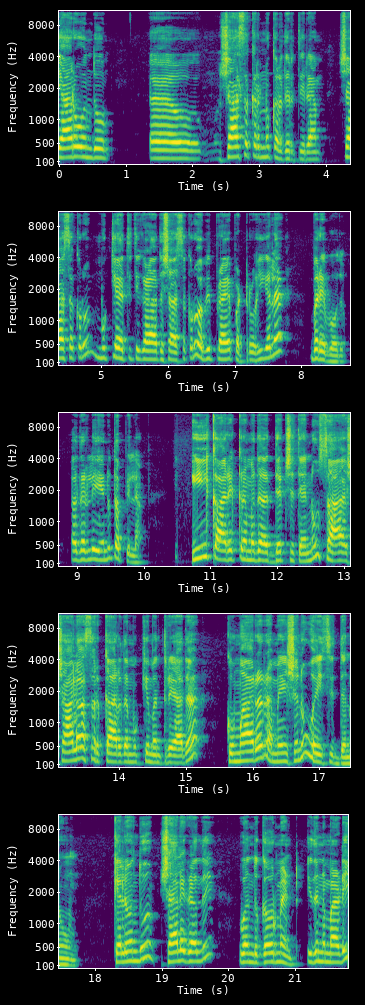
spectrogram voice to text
ಯಾರೋ ಒಂದು ಶಾಸಕರನ್ನು ಕರೆದಿರ್ತೀರ. ಶಾಸಕರು, ಮುಖ್ಯ ಅತಿಥಿಗಳಾದ ಶಾಸಕರು ಅಭಿಪ್ರಾಯಪಟ್ಟರು. ಹೀಗೆಲ್ಲ ಬರೀಬೋದು ಅದರಲ್ಲಿ ಏನು ತಪ್ಪಿಲ್ಲ. ಈ ಕಾರ್ಯಕ್ರಮದ ಅಧ್ಯಕ್ಷತೆಯನ್ನು ಶಾಲಾ ಸರ್ಕಾರದ ಮುಖ್ಯಮಂತ್ರಿಯಾದ ಕುಮಾರ ರಮೇಶನು ವಹಿಸಿದ್ದನು. ಕೆಲವೊಂದು ಶಾಲೆಗಳಲ್ಲಿ ಒಂದು ಗೌರ್ಮೆಂಟ್ ಇದನ್ನು ಮಾಡಿ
